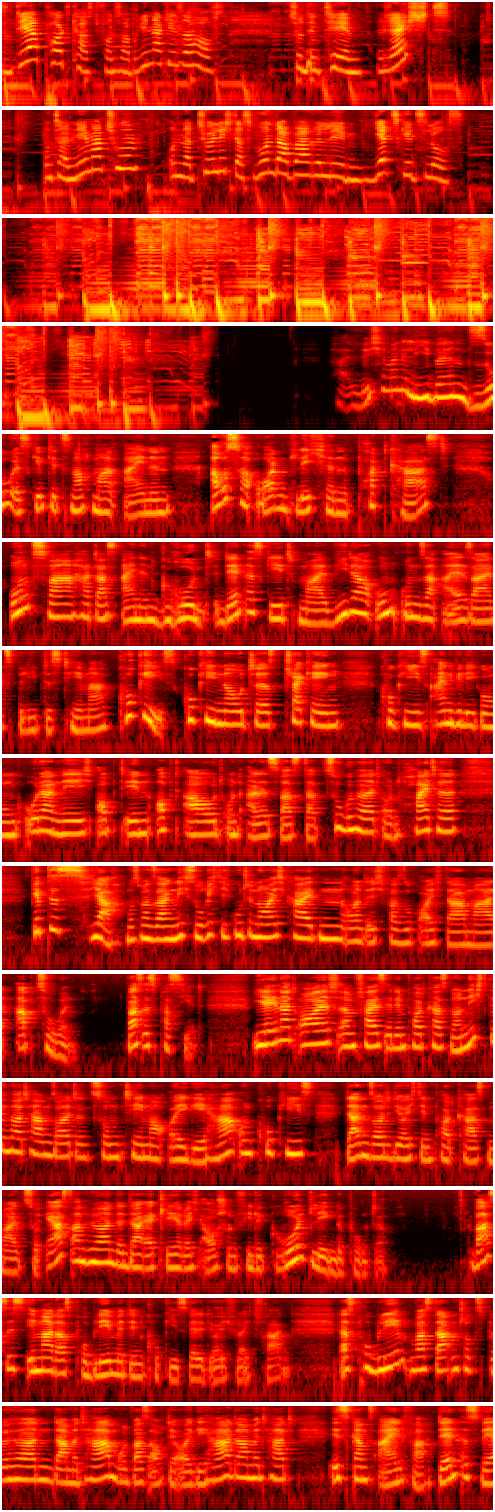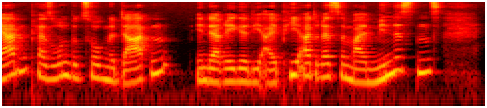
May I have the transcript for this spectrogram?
ist der Podcast von Sabrina Käsehaus zu den Themen Recht, Unternehmertum und natürlich das wunderbare Leben. Jetzt geht's los. Hallöchen, meine Lieben. So, es gibt jetzt nochmal einen außerordentlichen Podcast. Und zwar hat das einen Grund, denn es geht mal wieder um unser allseits beliebtes Thema Cookies. Cookie Notice, Tracking, Cookies, Einwilligung oder nicht, Opt-in, Opt-out und alles, was dazugehört. Und heute gibt es, ja, muss man sagen, nicht so richtig gute Neuigkeiten und ich versuche euch da mal abzuholen. Was ist passiert? Ihr erinnert euch, ähm, falls ihr den Podcast noch nicht gehört haben solltet zum Thema EuGH und Cookies, dann solltet ihr euch den Podcast mal zuerst anhören, denn da erkläre ich auch schon viele grundlegende Punkte. Was ist immer das Problem mit den Cookies, werdet ihr euch vielleicht fragen. Das Problem, was Datenschutzbehörden damit haben und was auch der EuGH damit hat, ist ganz einfach, denn es werden personenbezogene Daten, in der Regel die IP-Adresse mal mindestens,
